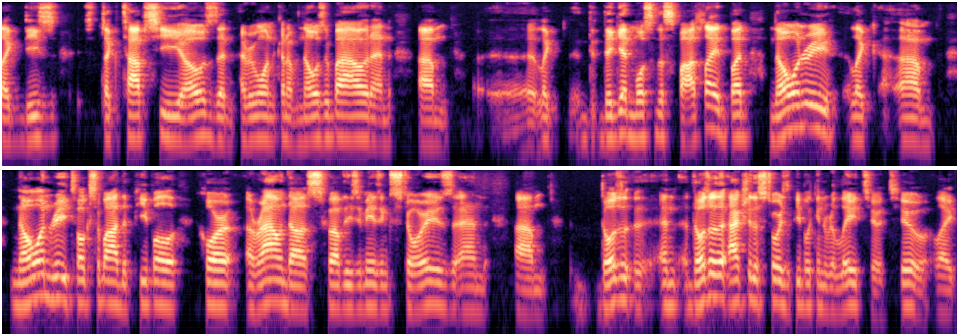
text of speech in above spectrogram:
like these like top ceos that everyone kind of knows about and um, uh, like they get most of the spotlight but no one really like um, no one really talks about the people who are around us who have these amazing stories and um, those are and those are actually the stories that people can relate to too like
